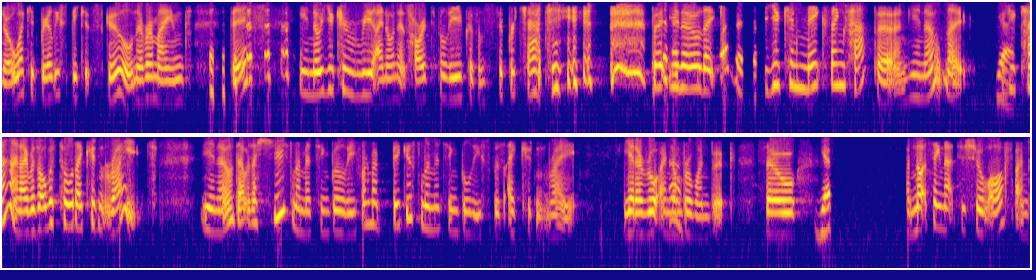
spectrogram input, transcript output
no, I could barely speak at school, never mind this. you know, you can really, I know and it's hard to believe because I'm super chatty, but you know, like, you can make things happen, you know, like, Yeah. you can. I was always told I couldn't write. You know, that was a huge limiting belief. One of my biggest limiting beliefs was I couldn't write. Yet I wrote a Oh. number one book. So Yep. I'm not saying that to show off. I'm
